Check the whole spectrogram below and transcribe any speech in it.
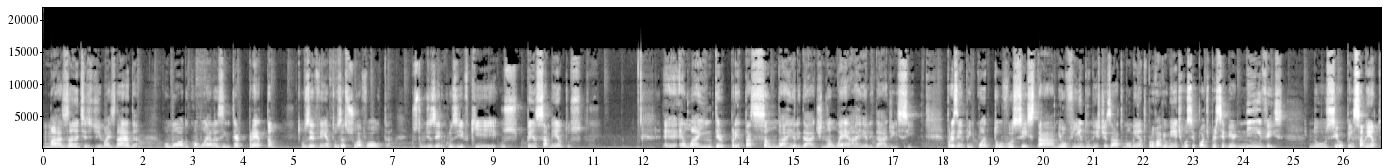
mas antes de mais nada, o modo como elas interpretam os eventos à sua volta. Costumo dizer, inclusive, que os pensamentos é, é uma interpretação da realidade, não é a realidade em si. Por exemplo, enquanto você está me ouvindo neste exato momento, provavelmente você pode perceber níveis no seu pensamento.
